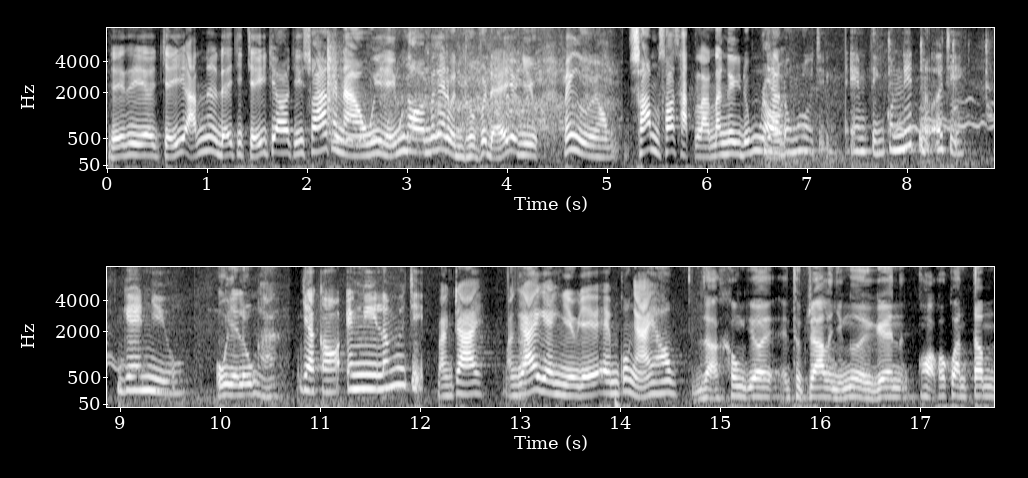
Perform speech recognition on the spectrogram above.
Vậy thì à, chỉ ảnh để chị chỉ cho chỉ xóa cái nào nguy hiểm thôi mấy cái bình thường phải để vào nhiều. Mấy người không xóa mà xóa sạch là đang nghi đúng rồi. dạ đúng rồi chị. Em tính con nít nữa chị ghen nhiều ủa vậy luôn hả? Dạ có em nghi lắm á chị. Bạn trai bạn gái ghen nhiều vậy em có ngại không? Dạ không chị ơi, thực ra là những người ghen họ có quan tâm,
